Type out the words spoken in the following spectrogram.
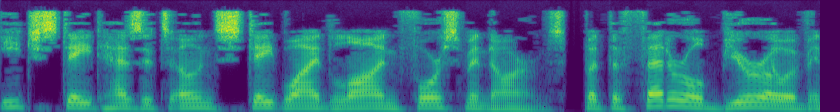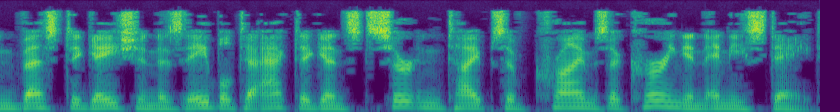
each state has its own statewide law enforcement arms, but the Federal Bureau of Investigation is able to act against certain types of crimes occurring in any state.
